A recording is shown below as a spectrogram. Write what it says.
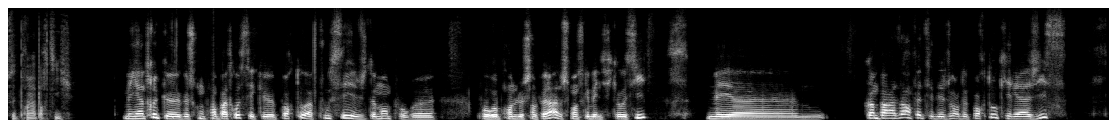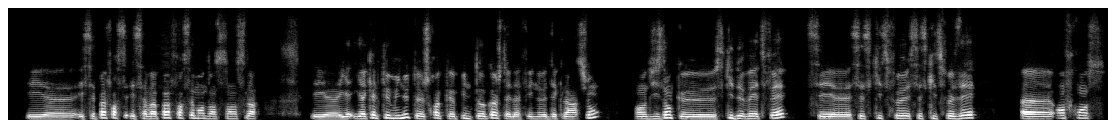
cette première partie. Mais il y a un truc que, que je comprends pas trop, c'est que Porto a poussé justement pour, pour reprendre le championnat. Je pense que Benfica aussi. Mais euh, comme par hasard, en fait, c'est des joueurs de Porto qui réagissent et, euh, et c'est pas et ça va pas forcément dans ce sens-là. Et euh, il y, a quelques minutes, je crois que Pinto Costa a fait une déclaration en disant que ce qui devait être fait, c'est c'est ce qui se c'est ce qui se faisait en France.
